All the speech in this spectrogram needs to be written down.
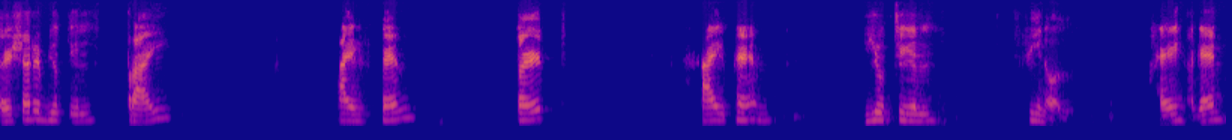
tertiary butyl tri hyphen tert hyphen butyl phenol. Okay, again,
